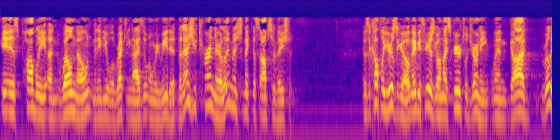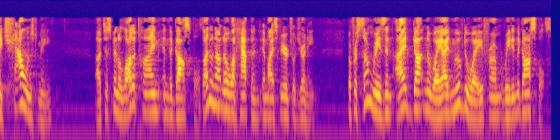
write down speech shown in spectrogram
is probably well known. Many of you will recognize it when we read it. But as you turn there, let me just make this observation. It was a couple of years ago, maybe three years ago, on my spiritual journey, when God really challenged me uh, to spend a lot of time in the Gospels. I do not know what happened in my spiritual journey, but for some reason I'd gotten away, I'd moved away from reading the Gospels.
